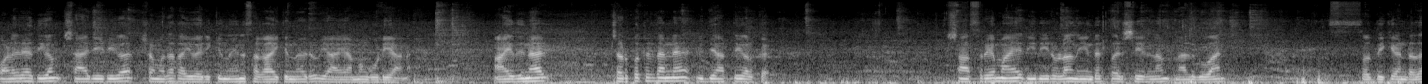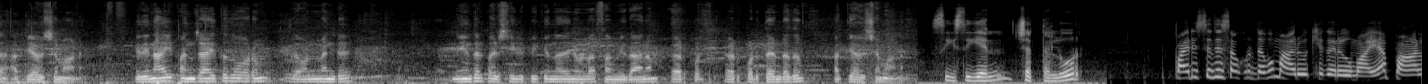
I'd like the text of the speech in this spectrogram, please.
വളരെയധികം ശാരീരിക ക്ഷമത കൈവരിക്കുന്നതിന് സഹായിക്കുന്ന ഒരു വ്യായാമം കൂടിയാണ്. ആയതിനാൽ ചെറുപ്പത്തിൽ തന്നെ വിദ്യാർത്ഥികൾക്ക് ശാസ്ത്രീയമായ രീതിയിലുള്ള നീന്തൽ പരിശീലനം നൽകുവാൻ ശ്രദ്ധിക്കേണ്ടത് അത്യാവശ്യമാണ്. ഇതിനായി പഞ്ചായത്ത് തോറും ഗവൺമെന്റ് നീന്തൽ പരിശീലിപ്പിക്കുന്നതിനുള്ള സംവിധാനം ഏർപ്പെടു ഏർപ്പെടുത്തേണ്ടതും അത്യാവശ്യമാണ്. C C N Chethallur. പരിസ്ഥിതി സൗഹൃദവും ആരോഗ്യകരവുമായ പാള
